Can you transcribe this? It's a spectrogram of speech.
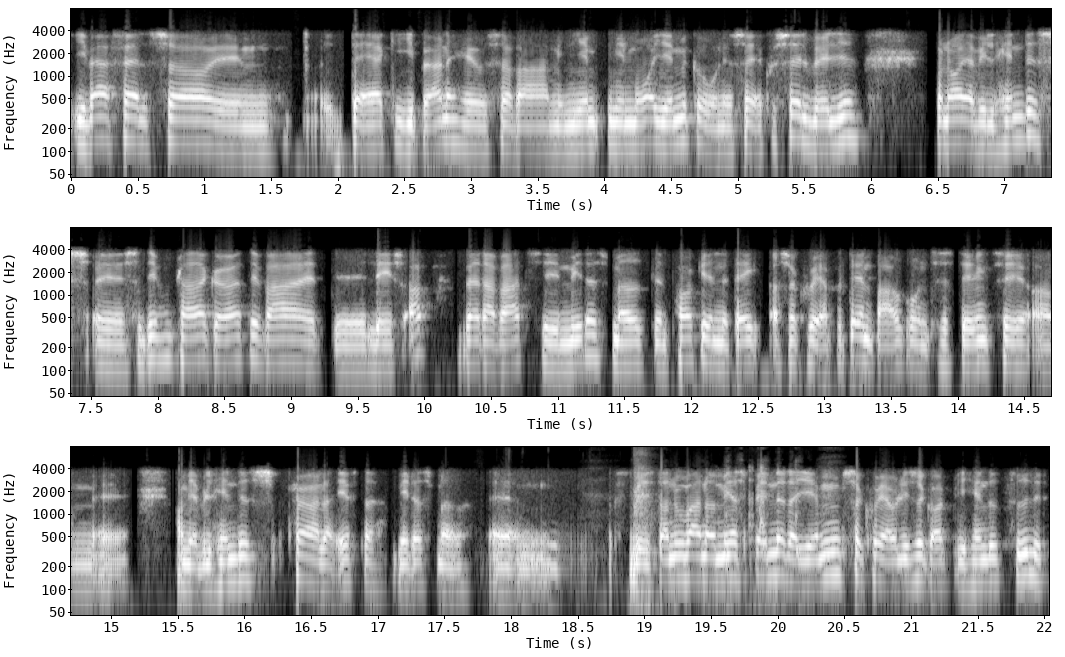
I hvert fald så, øh, da jeg gik i børnehave, så var min, hjem, min mor hjemmegående, så jeg kunne selv vælge, hvornår jeg ville hentes. Øh, så det, hun plejede at gøre, det var at øh, læse op, hvad der var til middagsmad den pågældende dag, og så kunne jeg på den baggrund tage stilling til, om, øh, om jeg ville hentes før eller efter middagsmad. Hvis der nu var noget mere spændende derhjemme, så kunne jeg jo lige så godt blive hentet tidligt.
